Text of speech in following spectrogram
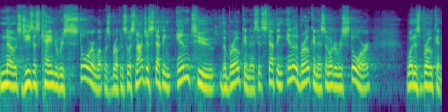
notes. Jesus came to restore what was broken. So it's not just stepping into the brokenness, it's stepping into the brokenness in order to restore what is broken.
